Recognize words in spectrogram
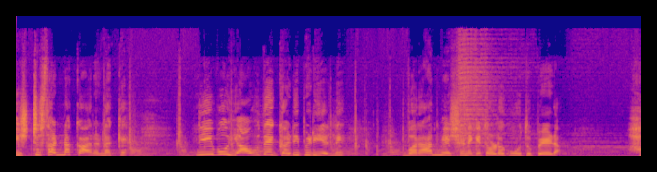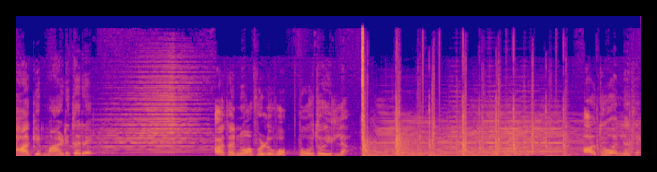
ಇಷ್ಟು ಸಣ್ಣ ಕಾರಣಕ್ಕೆ ನೀವು ಯಾವುದೇ ಗಡಿಬಿಡಿಯಲ್ಲಿ ವರಾನ್ವೇಷಣೆಗೆ ತೊಡಗುವುದು ಬೇಡ. ಹಾಗೆ ಮಾಡಿದರೆ ಅದನ್ನು ಅವಳು ಒಪ್ಪುವುದೂ ಇಲ್ಲ. ಅದು ಅಲ್ಲದೆ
